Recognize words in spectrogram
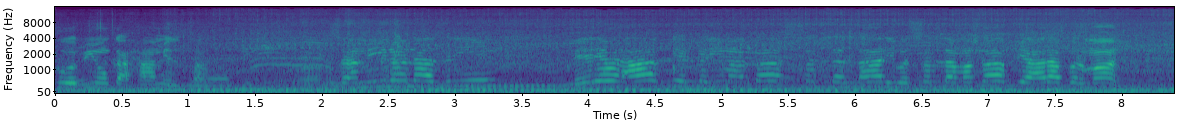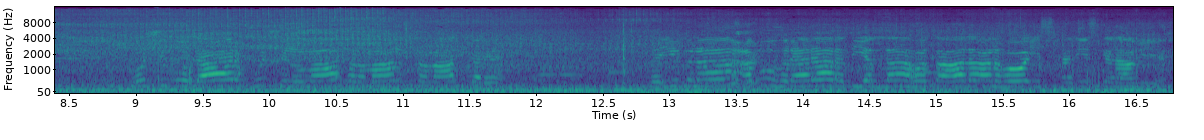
خوبیوں کا حامل تھا۔ سامعین و ناظرین، میرے اور آپ کے کریم آقا صلی اللہ علیہ وسلم کا پیارا فرمان، خوشبودار خوش نما فرمان سماعت کریں۔ سیدنا ابو حریرہ رضی اللہ تعالیٰ عنہ اس حدیث کے راوی ہے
